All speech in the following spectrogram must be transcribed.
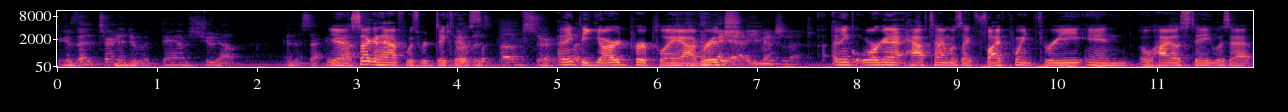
because then it turned into a damn shootout in the second. Yeah, half. second half was ridiculous. it was absurd. I think But- the yard per play average. yeah, you mentioned that. I think Oregon at halftime was like 5.3, and Ohio State was at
